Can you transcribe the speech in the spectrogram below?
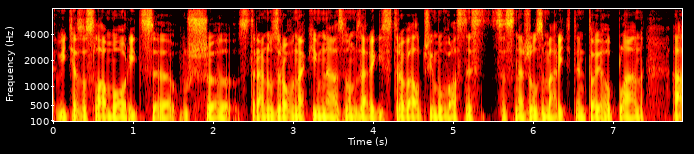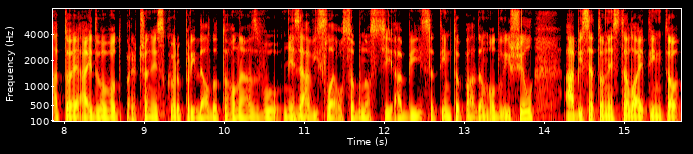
Víťazoslav Moritz e, už e, stranu s rovnakým názvom zaregistroval, či mu vlastne sa snažil zmariť tento jeho plán a to je aj dôvod, prečo neskôr pridal do toho názvu nezávislé osobnosti, aby sa týmto pádom odlíšil. Aby sa to nestalo aj týmto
